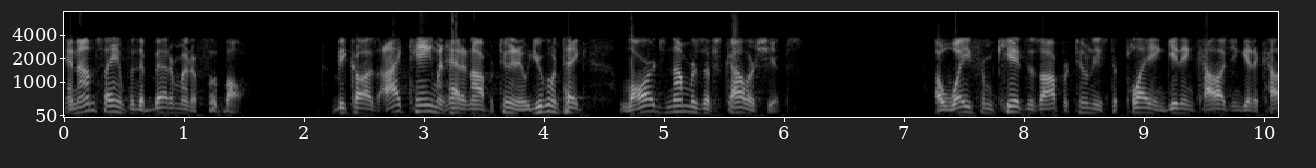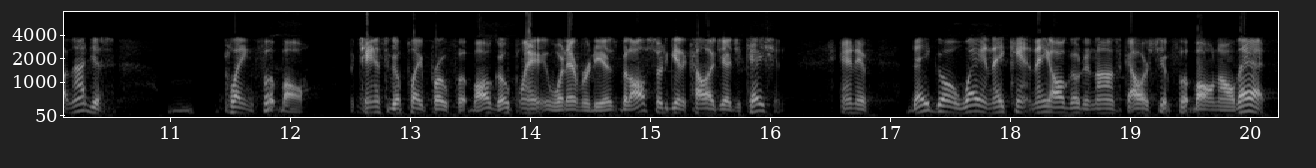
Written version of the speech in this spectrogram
And I'm saying for the betterment of football, because I came and had an opportunity. You're going to take large numbers of scholarships away from kids as opportunities to play and get in college and get a college, not just playing football, a chance to go play pro football, go play whatever it is, but also to get a college education. And if they go away and they can't, and they all go to non-scholarship football and all that,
